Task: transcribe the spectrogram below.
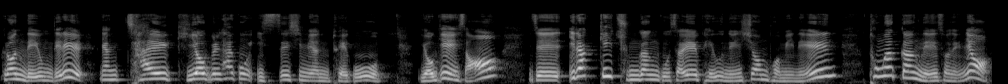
그런 내용들을 그냥 잘 기억을 하고 있으시면 되고 여기에서 이제 1학기 중간고사에 배우는 시험 범위는 통합과학 내에서는요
